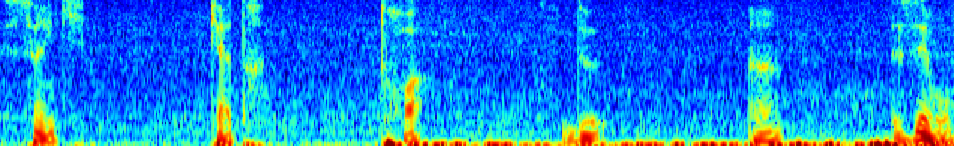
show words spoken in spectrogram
5, 4, 3, 2, 1, 0.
